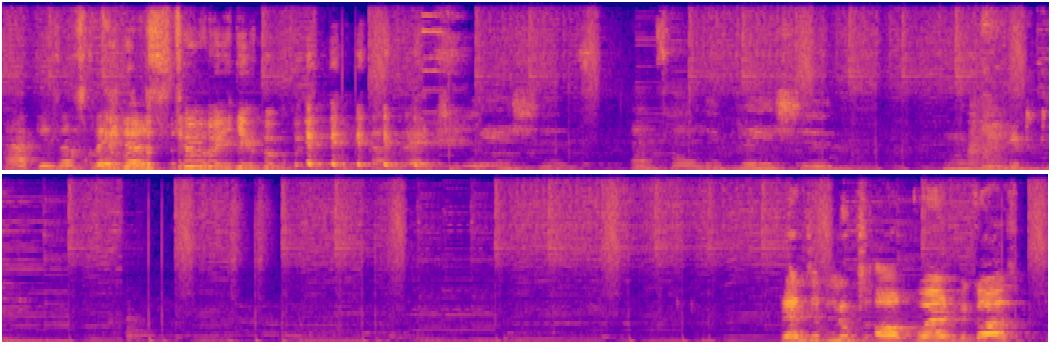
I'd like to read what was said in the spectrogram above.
Happy subscribers to you. Congratulations and celebration. Mm, We'll get it. Friends, it looks awkward because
